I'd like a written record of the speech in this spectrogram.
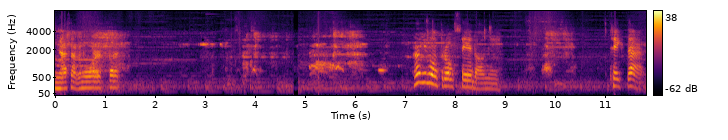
That's not gonna work, but... How are you gonna throw sand on me? Take that.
